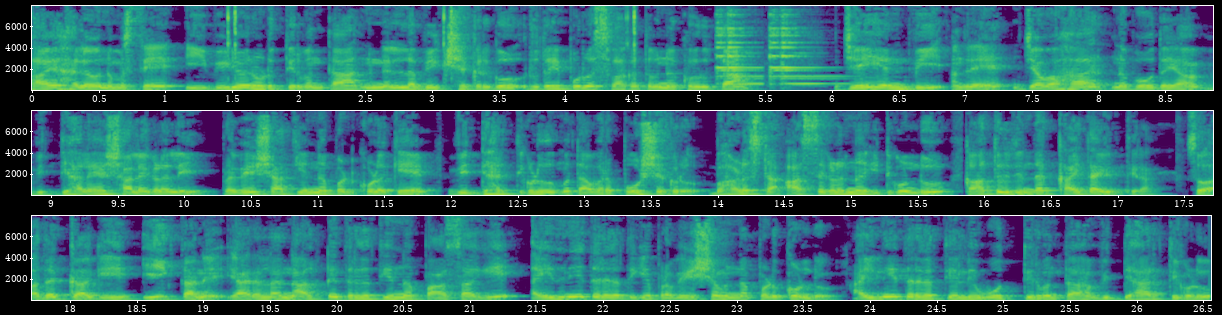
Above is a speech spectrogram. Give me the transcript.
ಹಾಯ್ ಹಲೋ ನಮಸ್ತೆ. ಈ ವಿಡಿಯೋ ನೋಡುತ್ತಿರುವಂತ ನನ್ನೆಲ್ಲ ವೀಕ್ಷಕರಿಗೂ ಹೃದಯಪೂರ್ವ ಸ್ವಾಗತವನ್ನು ಕೋರುತ್ತಾ, ಜೆ ಎನ್ ವಿ ಅಂದ್ರೆ ಜವಾಹರ್ ನವೋದಯ ವಿದ್ಯಾಲಯ ಶಾಲೆಗಳಲ್ಲಿ ಪ್ರವೇಶಾತಿಯನ್ನು ಪಡ್ಕೊಳ್ಳೋಕೆ ವಿದ್ಯಾರ್ಥಿಗಳು ಮತ್ತು ಅವರ ಪೋಷಕರು ಬಹಳಷ್ಟು ಆಸೆಗಳನ್ನು ಇಟ್ಟುಕೊಂಡು ಕಾತುರದಿಂದ ಕಾಯ್ತಾ ಇರ್ತೀರಾ? ಸೊ ಅದಕ್ಕಾಗಿ ಈಗ ತಾನೇ ಯಾರೆಲ್ಲ ನಾಲ್ಕನೇ ತರಗತಿಯನ್ನ ಪಾಸ್ ಆಗಿ ಐದನೇ ತರಗತಿಗೆ ಪ್ರವೇಶವನ್ನ ಪಡ್ಕೊಂಡು ಐದನೇ ತರಗತಿಯಲ್ಲಿ ಓದ್ತಿರುವಂತಹ ವಿದ್ಯಾರ್ಥಿಗಳು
